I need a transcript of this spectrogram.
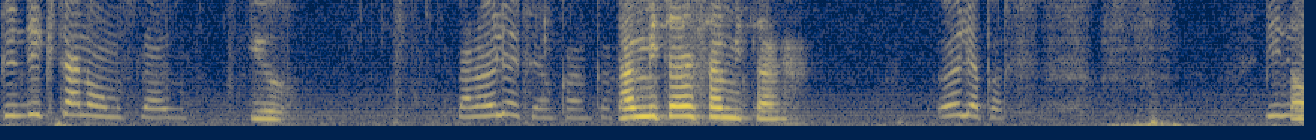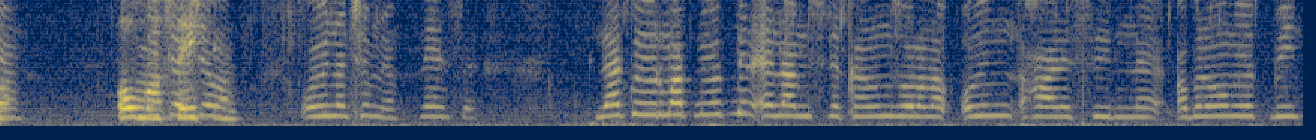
günde iki tane olması lazım. Yok. Ben öyle yapıyorum kanka. Ben bir tane sen bir tane. Öyle yaparız. Bilmiyorum. Olmazsa Hiç ikimiz. Oyun açamıyorum. Neyse. Like ve yorum atmayı unutmayın. En önemlisi de kanalımız olan oyun hanesine abone olmayı unutmayın.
